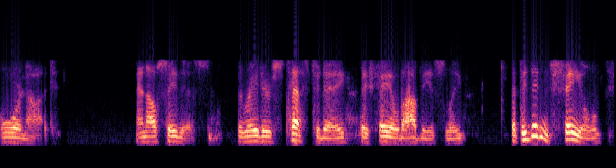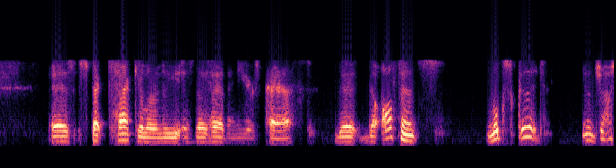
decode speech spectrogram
or not. And I'll say this the Raiders' test today, they failed, obviously, but they didn't fail as spectacularly as they have in years past. The the offense looks good. You know, Josh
